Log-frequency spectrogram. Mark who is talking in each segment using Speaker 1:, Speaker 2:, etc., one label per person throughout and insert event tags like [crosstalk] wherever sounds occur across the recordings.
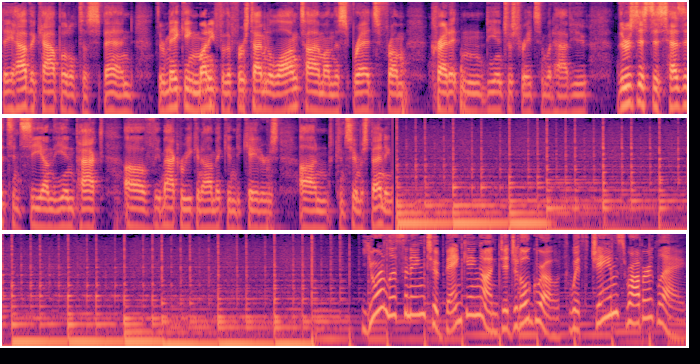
Speaker 1: They have the capital to spend. They're making money for the first time in a long time on the spreads from credit and the interest rates and what have you. There's just this hesitancy on the impact of the macroeconomic indicators on consumer spending.
Speaker 2: You're listening to Banking on Digital Growth with James Robert Lay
